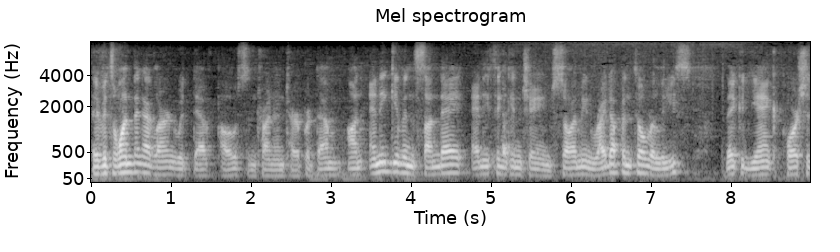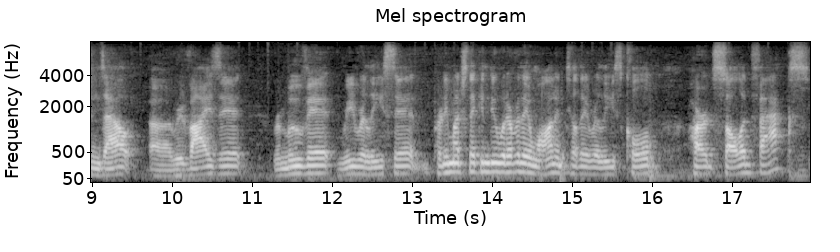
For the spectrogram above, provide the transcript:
If it's one thing I've learned with dev posts and trying to interpret them, on any given Sunday, anything can change. So, I mean, right up until release, they could yank portions out, uh, revise it, remove it, re release it. Pretty much they can do whatever they want until they release cold, hard, solid facts,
